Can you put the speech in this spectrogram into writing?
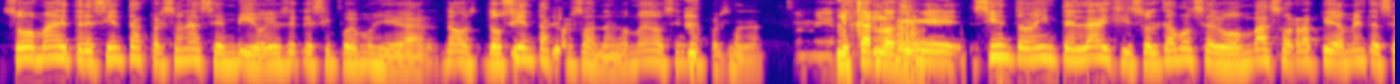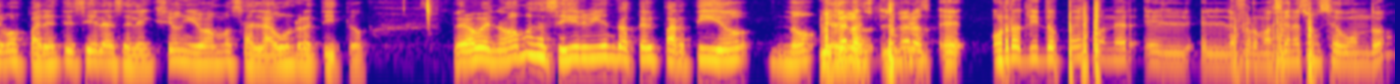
Somos más de 300 personas en vivo. Yo sé que sí podemos llegar. No, 200 personas, no más de 200 personas. Luis Carlos, Eh, 120 likes y soltamos el bombazo rápidamente, hacemos paréntesis de la selección y vamos a la un ratito. Pero bueno, vamos a seguir viendo acá el partido, ¿no? Luis Carlos, Luis resumen- Carlos, eh, un ratito, ¿puedes poner el, el- las formaciones un segundo?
